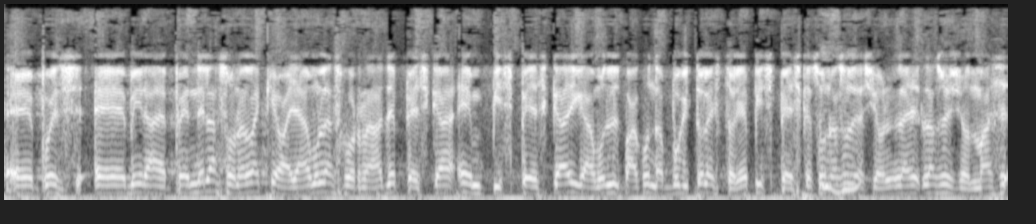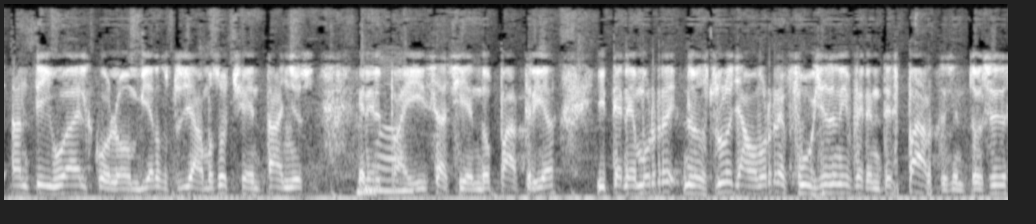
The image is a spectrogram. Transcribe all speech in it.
Eh, pues eh, mira, depende de la zona en la que vayamos, las jornadas de pesca en Pispesca, digamos, les voy a contar un poquito la historia. De Pispesca, es una asociación, la, asociación más antigua del Colombia, nosotros llevamos 80 años en el país haciendo patria y tenemos, nosotros lo llamamos refugios en diferentes partes, entonces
